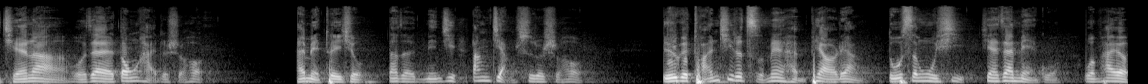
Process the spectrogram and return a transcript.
前啊，我在东海的时候。还没退休，那个年纪当讲师的时候，有一个团契的姊妹很漂亮，读生物系，现在在美国，我们还有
